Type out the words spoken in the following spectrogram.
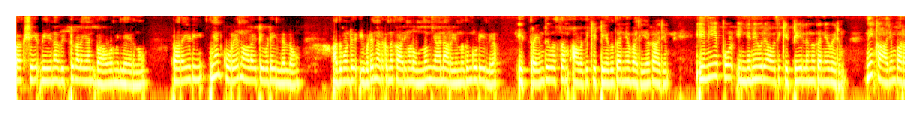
പക്ഷേ വീണ വിട്ടുകളയാൻ ഭാവമില്ലായിരുന്നു. പറയടി ഞാൻ കുറേ നാളായിട്ട് ഇവിടെ ഇല്ലല്ലോ. അതുകൊണ്ട് ഇവിടെ നടക്കുന്ന കാര്യങ്ങളൊന്നും ഞാൻ അറിയുന്നതും കൂടിയില്ല ഇത്രയും ദിവസം അവധി കിട്ടിയത് തന്നെ വലിയ കാര്യം. ഇനിയിപ്പോൾ ഇങ്ങനെ ഒരു അവധി കിട്ടിയില്ലെന്ന് തന്നെ വരും. നീ കാര്യം പറ.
